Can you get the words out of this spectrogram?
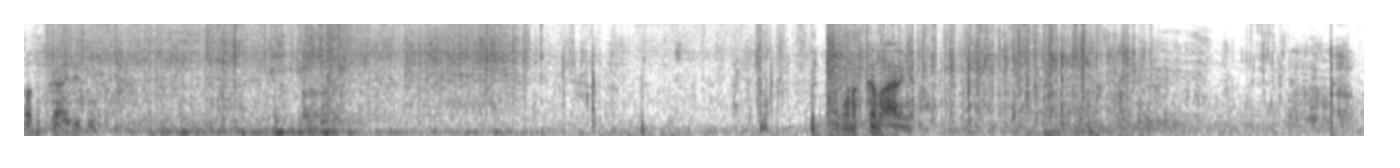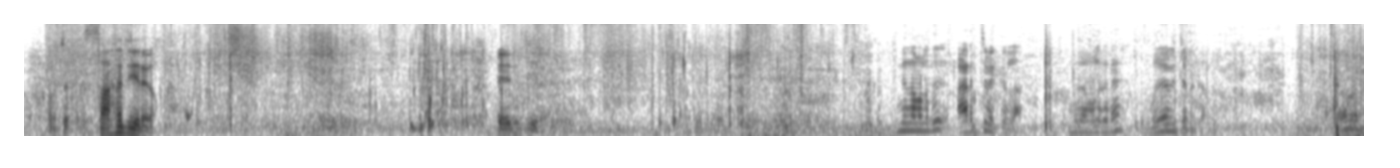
പതുക്കെ അരി ഇട്ട് കൊടുക്കാം ഉണക്ക നാരങ്ങ. കുറച്ച് സഹജീരകം. പെരുംജീരകം. ഇനി നമ്മളിത് അരച്ച് വെക്കില്ല. ഇനി നമ്മളിതിനെ വേവിച്ചെടുക്കാം നമ്മുടെ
